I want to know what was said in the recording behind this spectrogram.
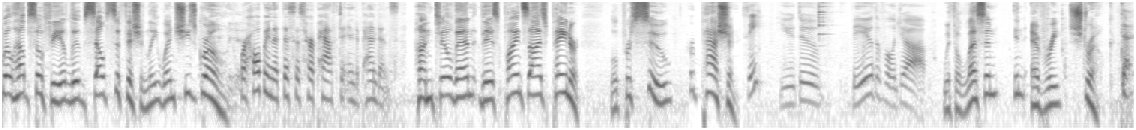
will help Sophia live self sufficiently when she's grown. We're hoping that this is her path to independence. Until then, this pint sized painter will pursue her passion See, you do beautiful job. with a lesson in every stroke. That.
